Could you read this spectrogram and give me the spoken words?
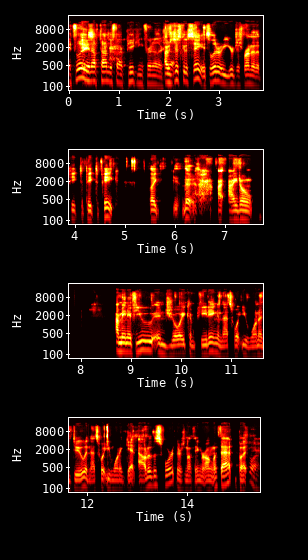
it's literally it's- enough time to start peaking for another I was just gonna say it's literally you're just running a peak to peak to peak. Like the I, I don't I mean if you enjoy competing and that's what you want to do and that's what you want to get out of the sport, there's nothing wrong with that. But sure.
